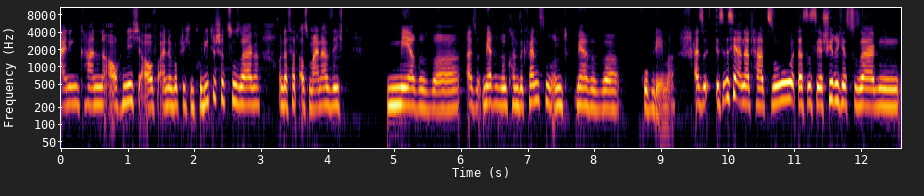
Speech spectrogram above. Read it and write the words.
einigen kann, auch nicht auf eine wirkliche politische Zusage. Und das hat aus meiner Sicht mehrere, also mehrere Konsequenzen und mehrere Probleme. Also es ist ja in der Tat so, dass es sehr schwierig ist zu sagen,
